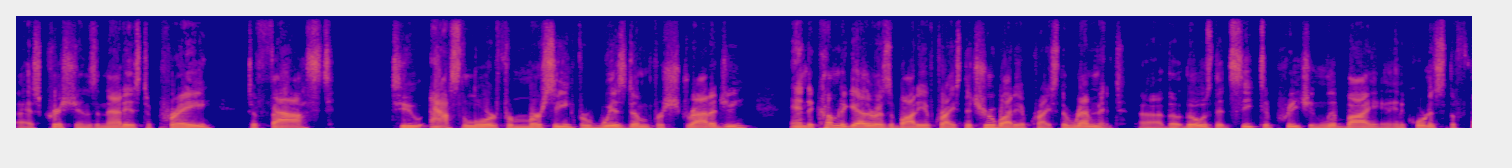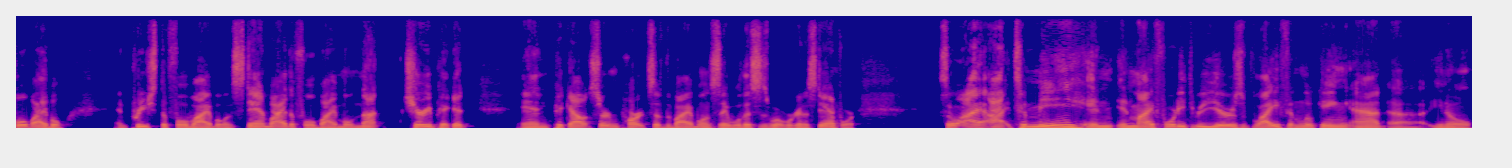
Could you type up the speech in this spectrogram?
as Christians, and that is to pray, to fast, to ask the Lord for mercy, for wisdom, for strategy, and to come together as a body of Christ, the true body of Christ, the remnant, uh, the, those that seek to preach and live by in accordance to the full Bible and preach the full Bible and stand by the full Bible, not cherry pick it and pick out certain parts of the Bible and say, well, this is what we're going to stand for. So I, I, to me, in in my 43 years of life and looking at, uh, you know,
